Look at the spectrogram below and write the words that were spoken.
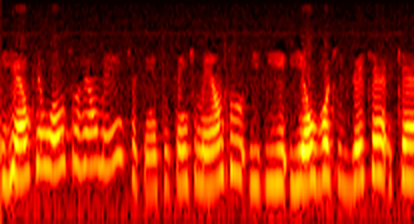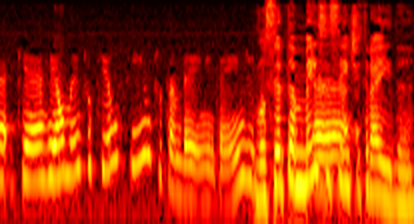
E é o que eu ouço realmente, assim, esse sentimento, e, e, e eu vou te dizer que é, que, é, que é realmente o que eu sinto também, entende? Você também é... se sente traída?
